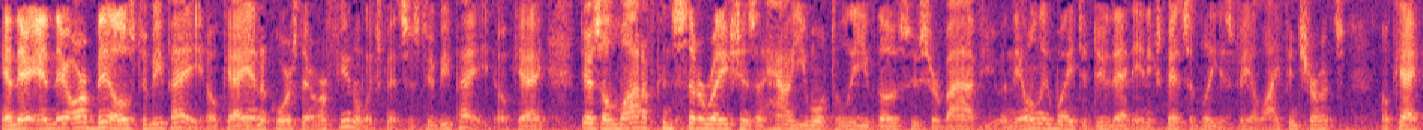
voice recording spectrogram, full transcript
And there and there are bills to be paid. Okay, and of course there are funeral expenses to be paid. Okay, there's a lot of considerations on how you want to leave those who survive you, and the only way to do that inexpensively is via life insurance. Okay,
